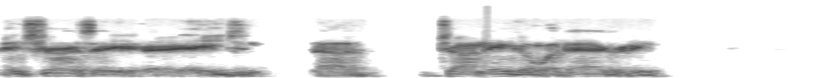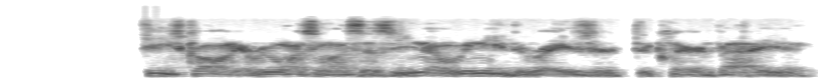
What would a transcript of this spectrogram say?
insurance agent, uh, John Engel at Hagerty, keeps calling every once in a while. Says, you know, we need to raise your declared value.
